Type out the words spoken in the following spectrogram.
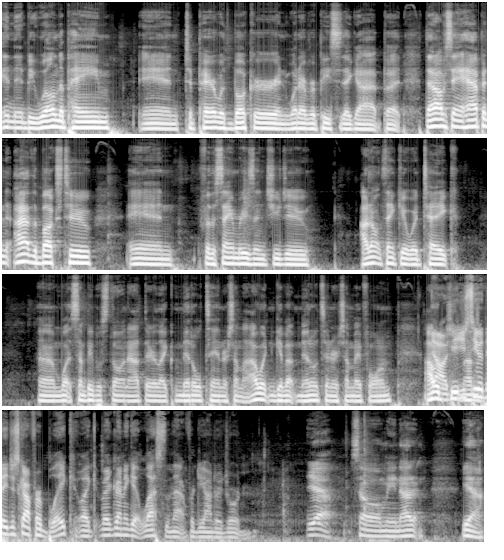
and then be willing to pay him and to pair with Booker and whatever pieces they got. But that obviously ain't happened. I have the Bucks too, and for the same reasons you do, I don't think it would take um, what some people's throwing out there like Middleton or something. I wouldn't give up Middleton or somebody for him. I no, would did you my- see what they just got for Blake? Like they're gonna get less than that for DeAndre Jordan. Yeah. So I mean, I yeah,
